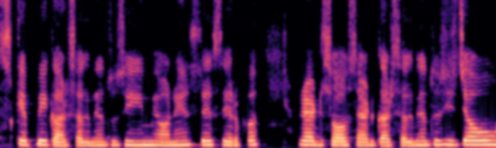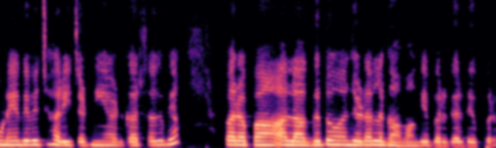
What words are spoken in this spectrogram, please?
ਸਕਿਪ ਵੀ ਕਰ ਸਕਦੇ ਹੋ। ਤੁਸੀਂ ਮਿਓਨੀਜ਼ ਤੇ ਸਿਰਫ ਰੈੱਡ ਸੌਸ ਐਡ ਕਰ ਸਕਦੇ ਹੋ। ਤੁਸੀਂ ਚਾਹੋ ਹੁਣ ਇਹਦੇ ਵਿੱਚ ਹਰੀ ਚਟਨੀ ਐਡ ਕਰ ਸਕਦੇ ਹੋ, ਪਰ ਆਪਾਂ ਅਲੱਗ ਤੋਂ ਜਿਹੜਾ ਲਗਾਵਾਂਗੇ 버ਗਰ ਦੇ ਉੱਪਰ।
